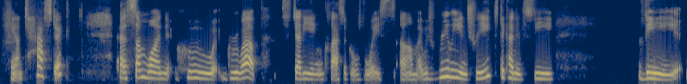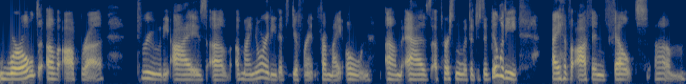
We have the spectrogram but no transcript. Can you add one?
fantastic. As someone who grew up studying classical voice, um, I was really intrigued to kind of see the world of opera through the eyes of a minority that's different from my own. Um, as a person with a disability, I have often felt um,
